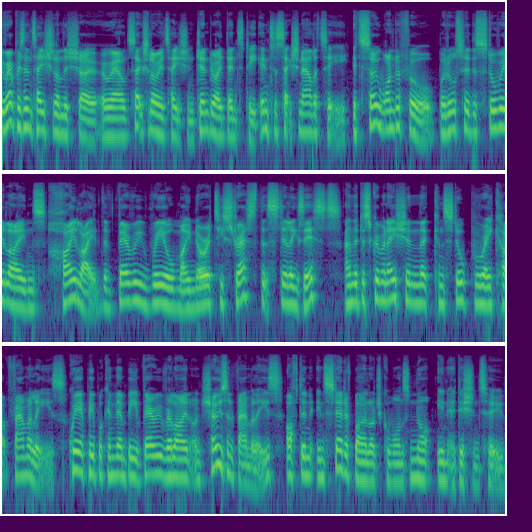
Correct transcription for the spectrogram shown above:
The representation on this show around sexual orientation, gender identity, intersectionality, it's so wonderful, but also the storylines highlight the very real minority stress that still exists and the discrimination that can still break up families. Queer people can then be very reliant on chosen families, often instead of biological ones, not in addition to.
